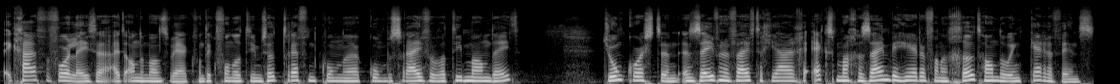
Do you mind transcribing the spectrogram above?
ik ga even voorlezen uit andermans werk, want ik vond dat hij hem zo treffend kon, kon beschrijven wat die man deed. John Korsten, een 57-jarige ex-magazijnbeheerder van een groothandel in caravans.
